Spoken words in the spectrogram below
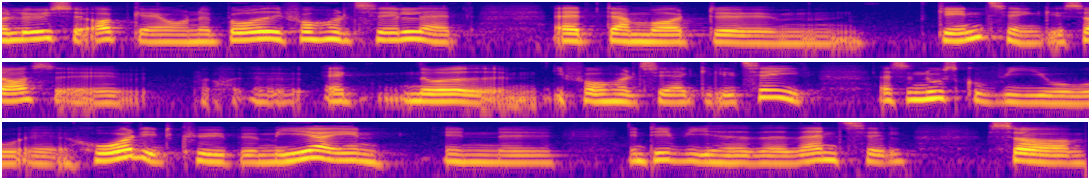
at løse opgaverne, både i forhold til, at, at der måtte øh, gentænkes også øh, øh, noget øh, i forhold til agilitet. Altså nu skulle vi jo øh, hurtigt købe mere ind, end, øh, end det vi havde været vant til. Så,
